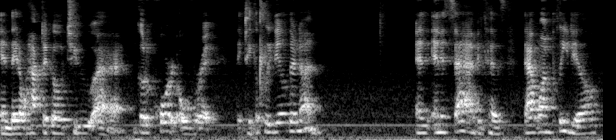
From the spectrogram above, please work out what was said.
and they don't have to go to uh, go to court over it. They take a plea deal, they're done. And and it's sad because that one plea deal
